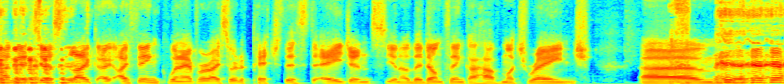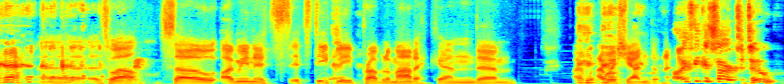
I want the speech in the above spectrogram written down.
And it's just like I, I think whenever I sort of pitch this to agents, you know, they don't think I have much range. Um uh, as well. So I mean it's it's deeply problematic and um I, I wish you hadn't done it. I think it's hard to do.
